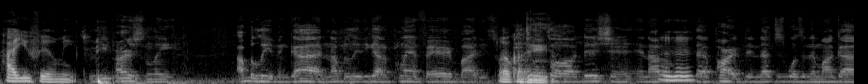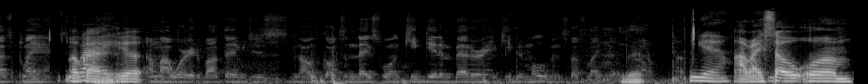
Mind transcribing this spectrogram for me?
How you feel, Meech? Me personally, I believe in God, and I believe He got a plan for everybody. So Okay. if I go Indeed. audition and I don't Mhm. get that part, then that just wasn't in my God's plan. Okay, Right. yeah. I'm not worried about that. We just you know go to the next one, keep getting better, and keep it moving, and stuff like that. Yeah. All right. So, um,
